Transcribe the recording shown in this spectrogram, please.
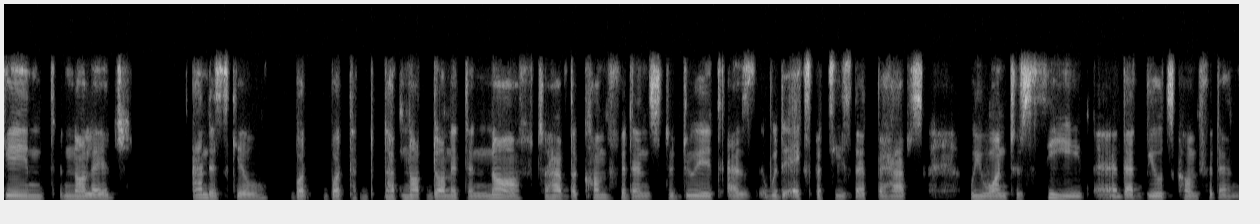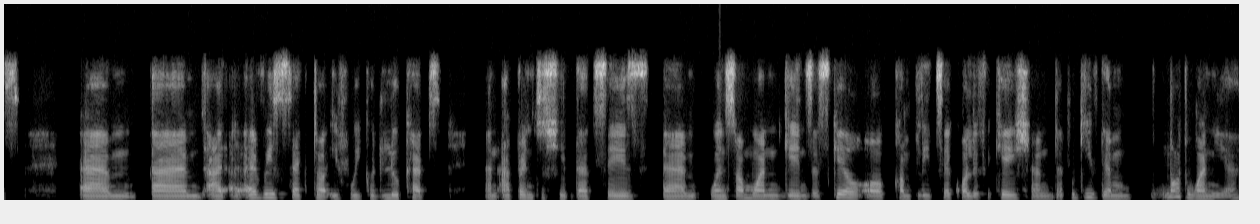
gained knowledge and a skill but but have not done it enough to have the confidence to do it as with the expertise that perhaps we want to see uh, that builds confidence. Um, um, I, every sector if we could look at an apprenticeship that says um, when someone gains a skill or completes a qualification that will give them not one year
